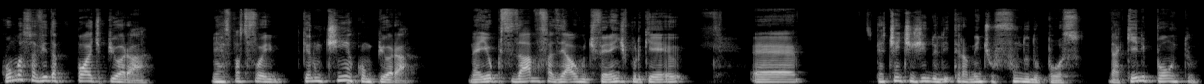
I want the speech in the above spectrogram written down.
Como a sua vida pode piorar? Minha resposta foi que não tinha como piorar. Né? E eu precisava fazer algo diferente porque eu é, tinha atingido literalmente o fundo do poço. Daquele ponto,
